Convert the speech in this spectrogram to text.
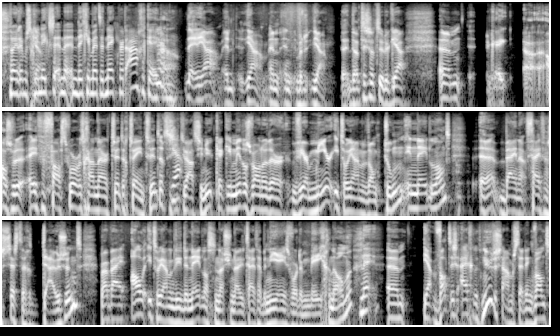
Terwijl er misschien Ja. niks en, en dat je met de nek werd aangekeken. Ja, nee, ja, en, ja, en, en, ja, dat is natuurlijk, ja. Ehm, kijk, eh, als we even fast forward gaan naar 2022, de Ja. situatie nu. Kijk, inmiddels wonen er weer meer Italianen dan toen in Nederland. Eh, bijna 65.000. Waarbij alle Italianen die de Nederlandse nationaliteit hebben niet eens worden meegenomen. Nee. Ehm, ja, wat is eigenlijk nu de samenstelling? Want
